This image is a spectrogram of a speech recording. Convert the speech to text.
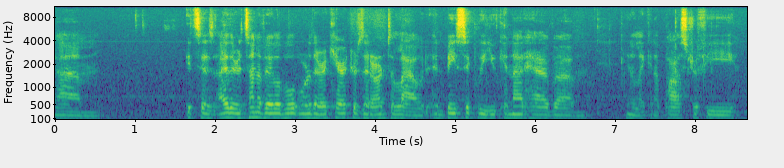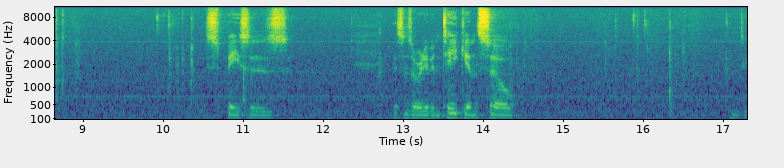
um, it says either it's unavailable or there are characters that aren't allowed. And basically you cannot have, um, you know, like an apostrophe, spaces. This one's already been taken, so can do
